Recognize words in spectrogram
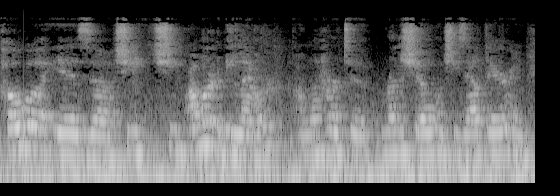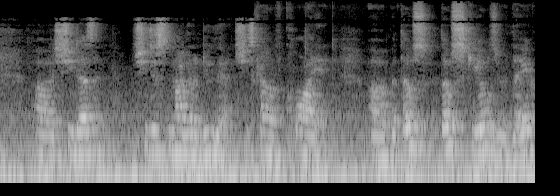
Poa is uh, she she. I want her to be louder. I want her to run the show when she's out there, and uh, she doesn't. She's just not going to do that. She's kind of quiet, uh, but those those skills are there.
